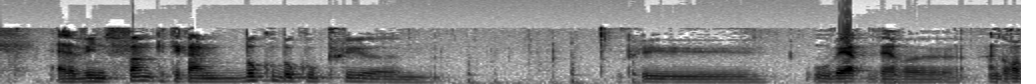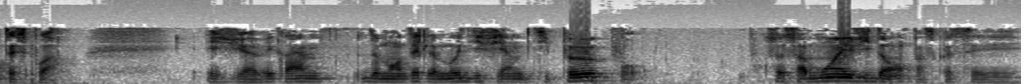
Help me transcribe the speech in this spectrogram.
elle avait une fin qui était quand même beaucoup beaucoup plus euh, plus ouverte vers euh, un grand espoir. Et je lui avais quand même demandé de la modifier un petit peu pour, pour que ce soit moins évident parce que c'est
